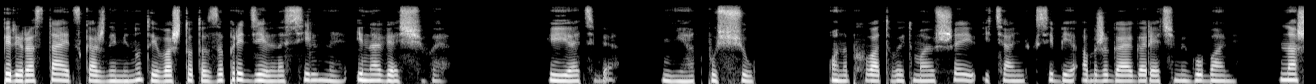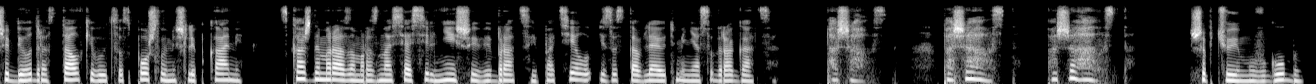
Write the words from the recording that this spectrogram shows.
перерастает с каждой минутой во что-то запредельно сильное и навязчивое. И я тебя «Не отпущу». Он обхватывает мою шею и тянет к себе, обжигая горячими губами. Наши бедра сталкиваются с пошлыми шлепками, с каждым разом разнося сильнейшие вибрации по телу и заставляют меня содрогаться. «Пожалуйста, пожалуйста, пожалуйста!» Шепчу ему в губы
